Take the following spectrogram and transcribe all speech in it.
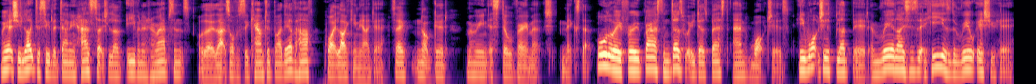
We actually like to see that Dany has such love even in her absence, although that's obviously countered by the other half quite liking the idea. So, not good. Meereen is still very much mixed up. All the way through, Barristan does what he does best and watches. He watches Bloodbeard and realizes that he is the real issue here.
